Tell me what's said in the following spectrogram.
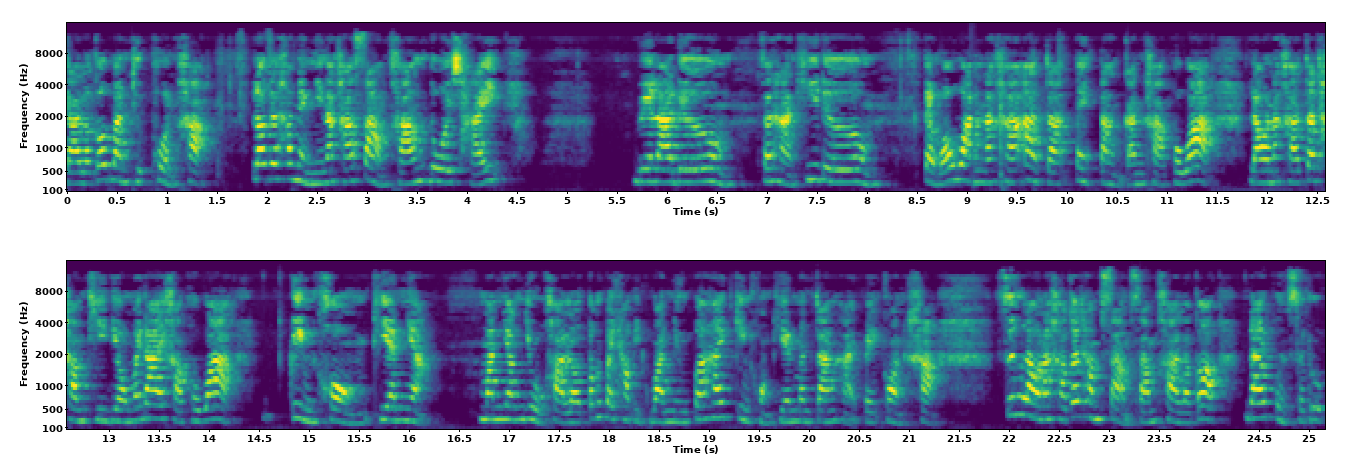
การแล้วก็บันทึกผลค่ะ เราจะทำอย่างนี้นะคะสามครั้งโดยใช้เวลาเดิม สถานที่เดิม แต่ว่าวันนะคะอาจจะแตกต่างกันค่ะ เพราะว่าเรานะคะจะทำทีเดียวไม่ได้ค่ะ เพราะว่ากลิ่นของเทียนเนี่ยมันยังอยู่ค่ะ เราต้องไปทำอีกวันหนึ่งเพื่อให้กลิ่นของเทียนมันจางหายไปก่อนค่ะ ซึ่งเรานะคะก็ทำสามซ้ำค่ะ แล้วก็ได้ผลสรุป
